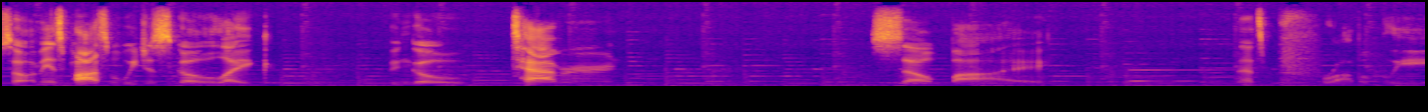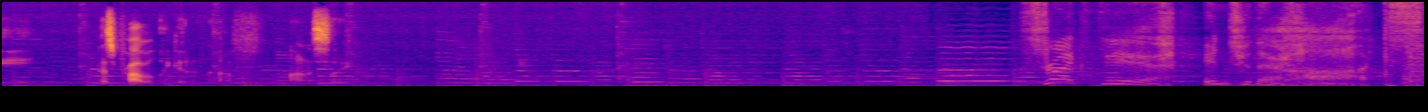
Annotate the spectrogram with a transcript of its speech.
So I mean, it's possible we just go like we can go tavern, sell buy. That's probably that's probably good enough, honestly. Strike fear into their hearts.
